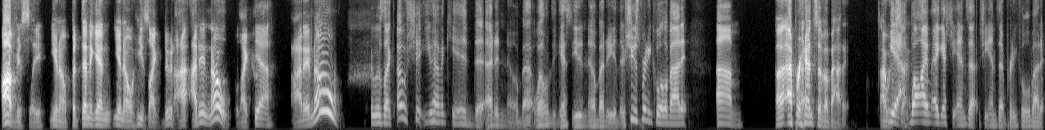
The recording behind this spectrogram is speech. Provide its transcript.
Obviously, you know, but then again, you know, he's like, dude, I, I didn't know. Like, yeah. I didn't know. It was like, oh shit, you have a kid that I didn't know about. Well, I guess you didn't know about it either. She was pretty cool about it. Um, Uh, apprehensive about it, I would yeah. say. Well, I, I guess she ends up she ends up pretty cool about it.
